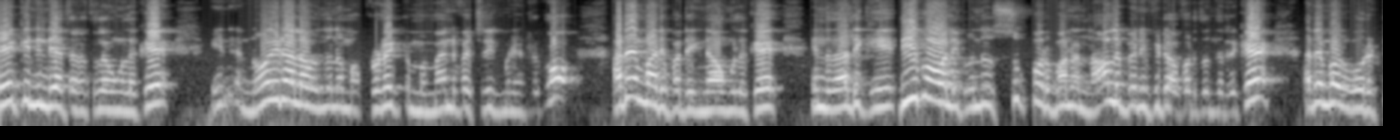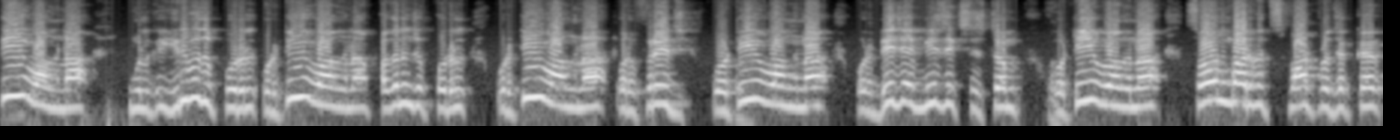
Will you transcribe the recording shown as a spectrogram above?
மேக் இன் இந்தியா தரத்துல உங்களுக்கு இந்த வந்து நம்ம ப்ராடக்ட் நம்ம மேனுஃபேக்சரிங் பண்ணிட்டு இருக்கோம். அதே மாதிரி பாத்தீங்கன்னா உங்களுக்கு இந்த தாட்டிக்கு தீபாவளிக்கு வந்து சூப்பர்மான நாலு பெனிஃபிட் ஆஃபர் தந்திருக்கேன் அதே மாதிரி ஒரு டிவி வாங்கினா உங்களுக்கு இருபது பொருள் ஒரு டிவி வாங்கினா பதினஞ்சு பொருள் ஒரு டிவி வாங்கினா ஒரு ஃப்ரிட்ஜ் ஒரு டிவி வாங்கினா ஒரு டிஜே மியூசிக் சிஸ்டம் ஒரு டிவி வாங்கினா sound bar with smart projector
